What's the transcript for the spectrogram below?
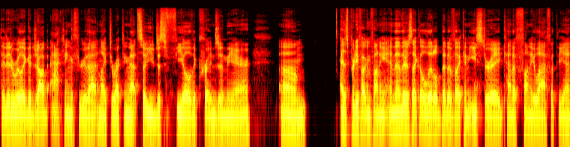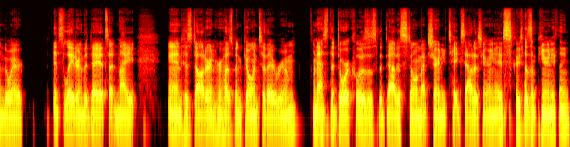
They did a really good job acting through that and like directing that so you just feel the cringe in the air. Um it's pretty fucking funny. And then there's like a little bit of like an Easter egg kind of funny laugh at the end where it's later in the day, it's at night, and his daughter and her husband go into their room. And as the door closes, the dad is still in that chair and he takes out his hearing aids so he doesn't hear anything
